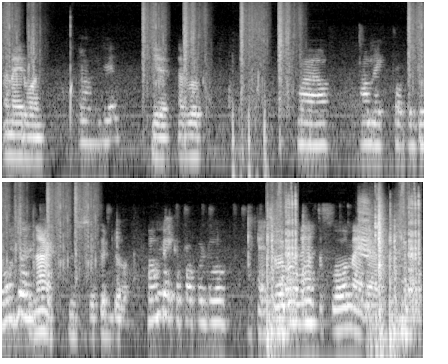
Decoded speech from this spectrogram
I made one. Oh, you did? Yeah, have a look. Wow. I'll make a proper door. No, this is a good door. I'll make a proper door. Okay, so we're gonna have the floor made out of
